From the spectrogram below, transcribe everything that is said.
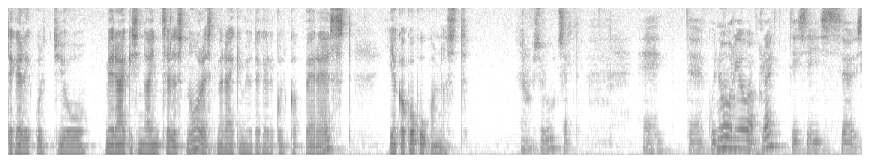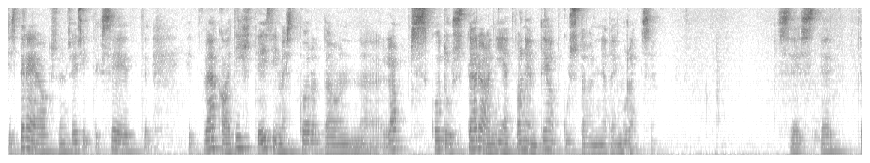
tegelikult ju me ei räägi siin ainult sellest noorest, me räägime ju tegelikult ka perest ja ka kogukonnast. absoluutselt, et eh, kui noor jõuab klatti, siis, eh, siis pere jaoks on see esiteks see, et, et väga tihti esimest korda on eh, laps kodust ära, nii et vanem teab, kus ta on ja ta ei muretse. Sest et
